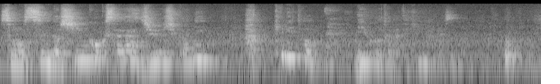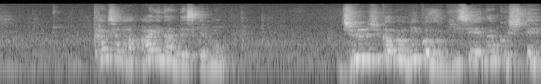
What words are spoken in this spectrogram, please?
その罪の深刻さが十字架にはっきりと見ることができるのです。神様は愛なんですけれども十字架の御子の犠牲なくして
